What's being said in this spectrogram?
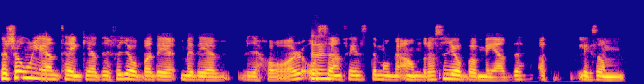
Personligen tänker jag att vi får jobba det, med det vi har och mm. sen finns det många andra som jobbar med att liksom,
